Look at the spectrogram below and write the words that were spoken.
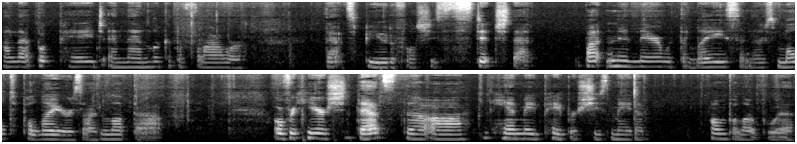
on that book page. And then look at the flower. That's beautiful. She's stitched that button in there with the lace. And there's multiple layers. I love that. Over here, she, that's the uh, handmade paper she's made a envelope with.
